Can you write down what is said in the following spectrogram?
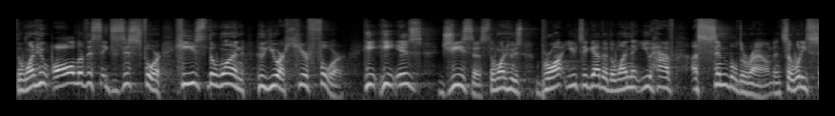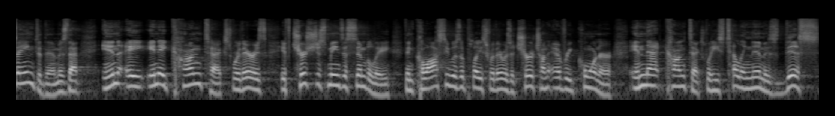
the one who all of this exists for. He's the one who you are here for. He, he is Jesus, the one who's brought you together, the one that you have assembled around. And so, what he's saying to them is that in a, in a context where there is, if church just means assembly, then Colossae was a place where there was a church on every corner. In that context, what he's telling them is this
